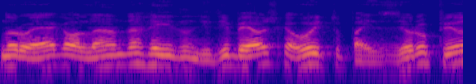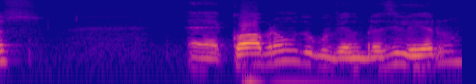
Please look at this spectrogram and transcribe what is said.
Noruega, Holanda, Reino Unido e Bélgica, oito países europeus, é, cobram do governo brasileiro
